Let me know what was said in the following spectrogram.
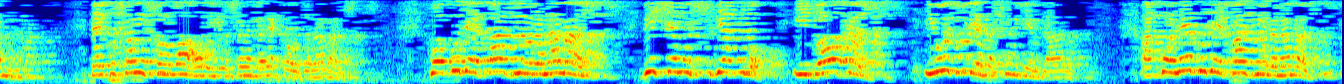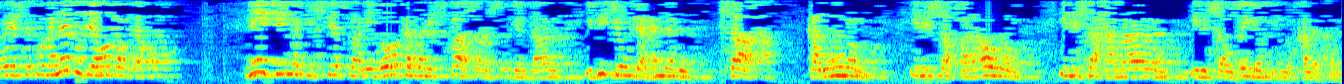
anhuma, da je poslanik sallallahu alaihi wa sallam rekao za namaz. Ko bude pazio na namaz, bit će mu svjetlo i dokaz i uspje na sudnjem danu. Ako ne bude pazio na namaz, to jeste koga ne bude obavljao, neće imati svjetla ni dokaza ni spasa na sudnjem danu i bit će u džahennemu sa Karunom ili sa Faraonom ili sa Hamanom ili sa Ubejom ibn Halesom.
